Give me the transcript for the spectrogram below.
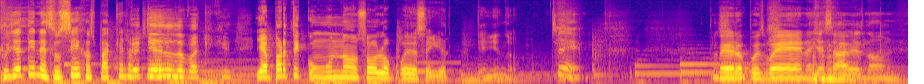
Pues ya tiene sus hijos, ¿para qué lo quiere? y aparte con uno solo puedes seguir teniendo. Sí. Pero pues bueno, ya sabes, ¿no?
